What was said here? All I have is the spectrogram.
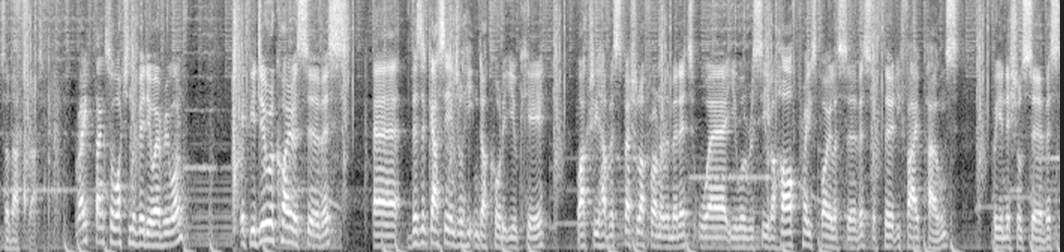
So that's that. Right, thanks for watching the video everyone. If you do require a service, uh, visit gasangelheating.co.uk. We'll actually have a special offer on at the minute where you will receive a half price boiler service, so £35 for your initial service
